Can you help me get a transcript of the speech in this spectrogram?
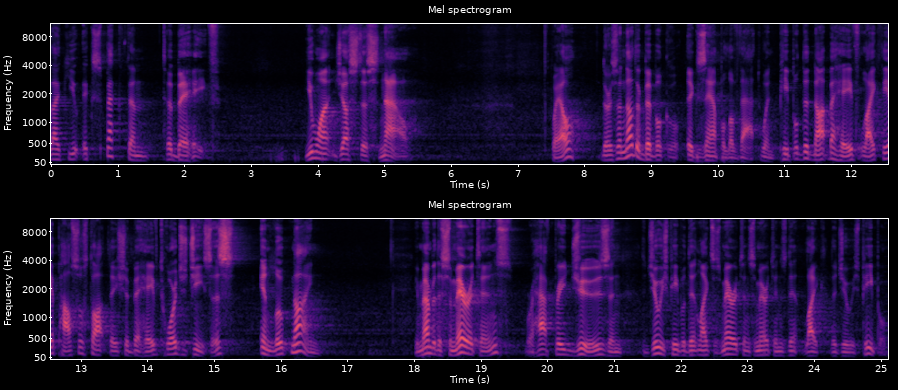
like you expect them to behave? You want justice now. Well, there's another biblical example of that when people did not behave like the apostles thought they should behave towards Jesus in Luke 9. You remember the Samaritans were half breed Jews, and the Jewish people didn't like the Samaritans, Samaritans didn't like the Jewish people.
